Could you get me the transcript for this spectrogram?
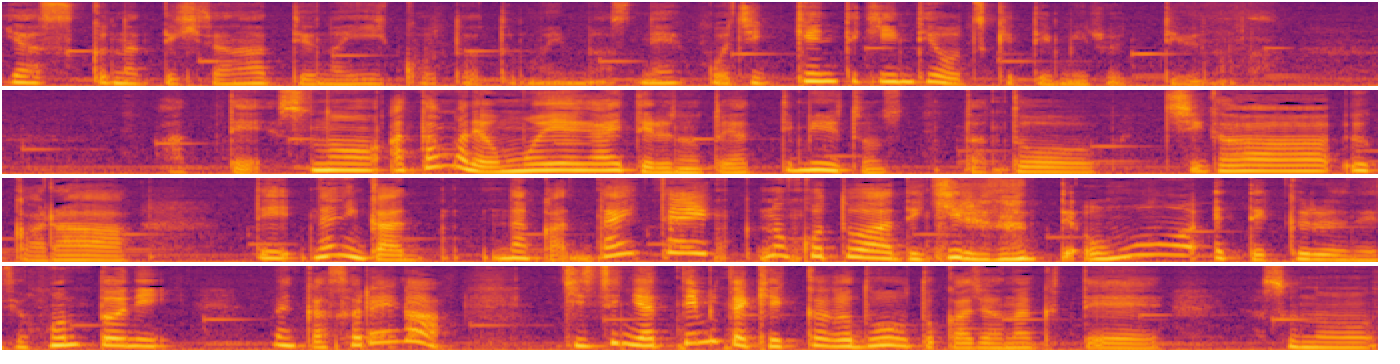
安くなってきたなっていうのはいいことだと思いますね。こう実験的に手をつけてみるっていうのがあってその頭で思い描いてるのとやってみるとだと違うからで何かなんか大体のことはできるなって思えてくるんですよ本当に。なんかそれが実際にやってみた結果がどうとかじゃなくてその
